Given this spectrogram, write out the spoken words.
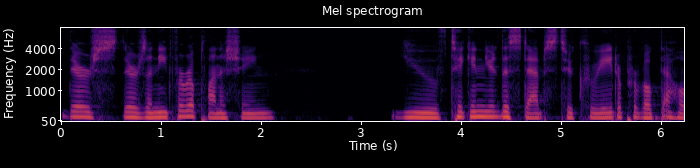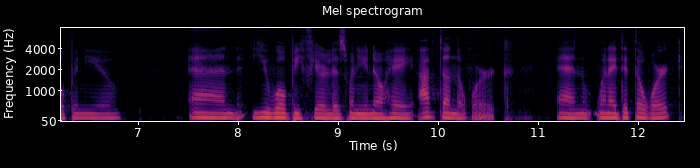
there's there's a need for replenishing. You've taken your, the steps to create or provoke that hope in you. And you will be fearless when you know, hey, I've done the work. And when I did the work,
